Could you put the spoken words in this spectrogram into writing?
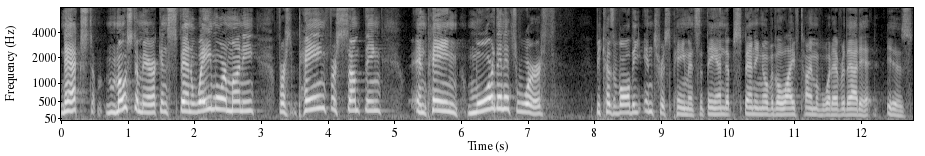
Next, most Americans spend way more money for paying for something and paying more than it's worth because of all the interest payments that they end up spending over the lifetime of whatever that it is.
